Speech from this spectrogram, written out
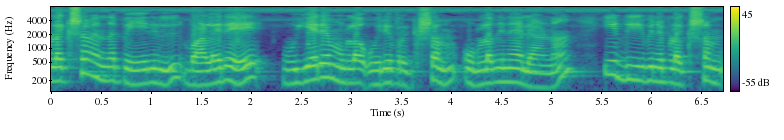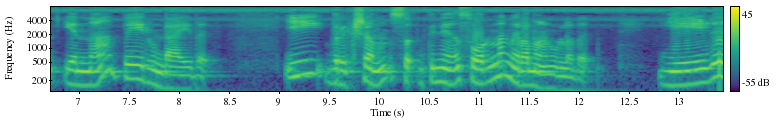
പ്ലക്ഷം എന്ന പേരിൽ വളരെ ഉയരമുള്ള ഒരു വൃക്ഷം ഉള്ളതിനാലാണ് ഈ ദ്വീപിന് പ്ലക്ഷം എന്ന പേരുണ്ടായത്. ഈ വൃക്ഷം സ്വർണ നിറമാണുള്ളത്. ഏഴ്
